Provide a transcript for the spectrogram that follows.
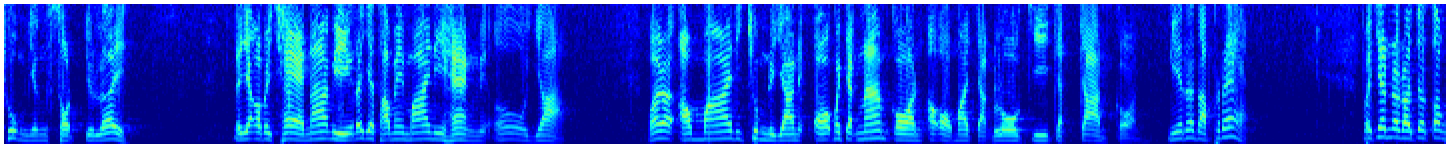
ชุ่มยังสดอยู่เลย แล้วยังเอาไปแช่น้ำอีกแล้วจะทำให้ไม้นี่แห้งนี่โอ้ยาก เพราะเอาไม้ที่ชุ่มด้วยยางนี่ยออกมาจากน้ำก่อน เอาออกมาจากโลกีจัดจ้านก่อน นี่ระดับแรก เพราะฉะนั้นเราจะต้อง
